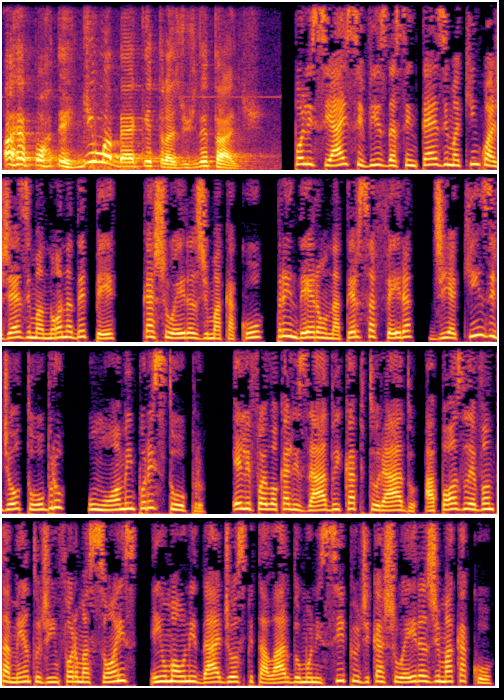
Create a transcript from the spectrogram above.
A repórter Dilma Becker traz os detalhes. Policiais civis da centésima quinquagésima nona DP Cachoeiras de Macacu, prenderam na terça-feira, dia 15 de outubro, um homem por estupro. Ele foi localizado e capturado, após levantamento de informações, em uma unidade hospitalar do município de Cachoeiras de Macacu.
